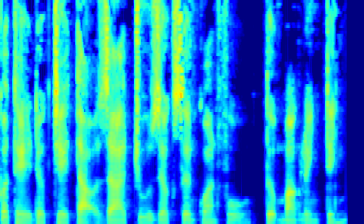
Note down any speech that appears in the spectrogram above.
có thể được chế tạo ra chu dược sơn quan phủ tự mang linh tính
